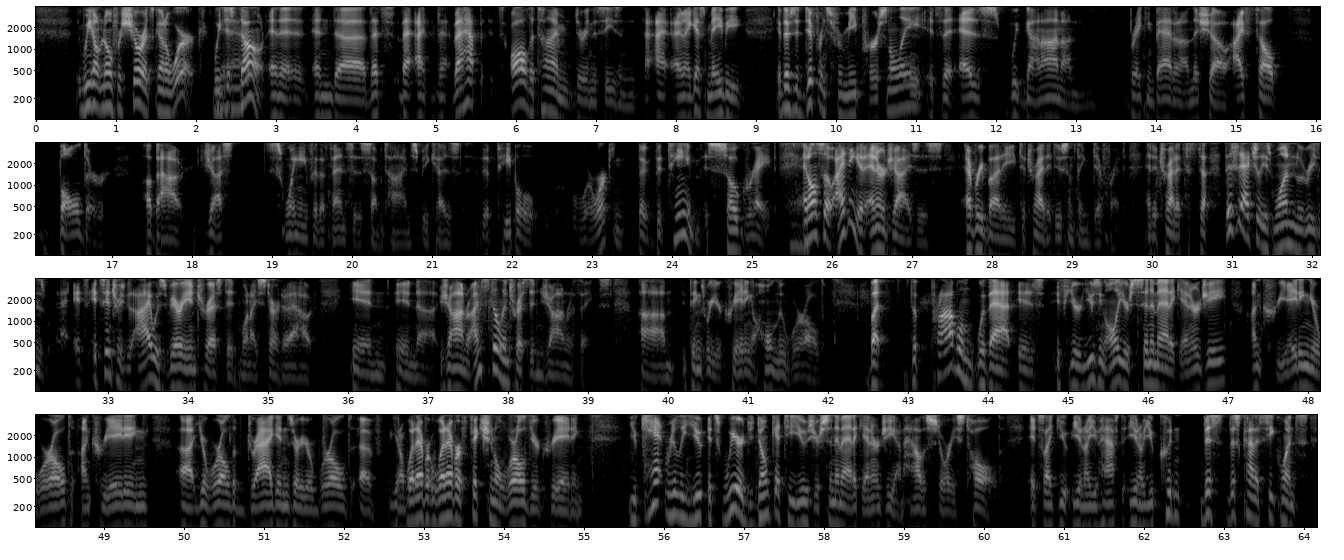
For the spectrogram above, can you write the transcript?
we don't know for sure it's going to work. We just don't, and and, and uh, that's that I, that, that happens all the time during the season. I, and I guess maybe if there's a difference for me personally, it's that as we've gone on on Breaking Bad and on this show, I felt bolder about just swinging for the fences sometimes because the people we're working. The, the team is so great. And also i think it energizes everybody to try to do something different and to try to, to this actually is one of the reasons it's it's interesting because i was very interested when i started out in in uh, genre. I'm still interested in genre things um, things where you're creating a whole new world but the problem with that is if you're using all your cinematic energy on creating your world, on creating uh, your world of dragons or your world of you know whatever whatever fictional world you're creating, you can't really use. It's weird. You don't get to use your cinematic energy on how the story's told. It's like you you know you have to you know you couldn't this this kind of sequence.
